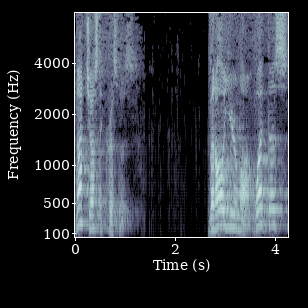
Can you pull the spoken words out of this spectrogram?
not just at Christmas. But all year long, what does,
